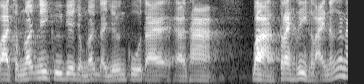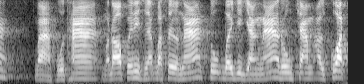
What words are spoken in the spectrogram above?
បាទចំណុចនេះគឺជាចំណុចដែលយើងគួរតែថាបាទត្រេះរីកន្លែងហ្នឹងណាបាទព្រោះថាមកដល់ពេលនេះសម្រាប់បាសេឡូណាទោះបីជាយ៉ាងណារងចាំឲ្យគាត់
